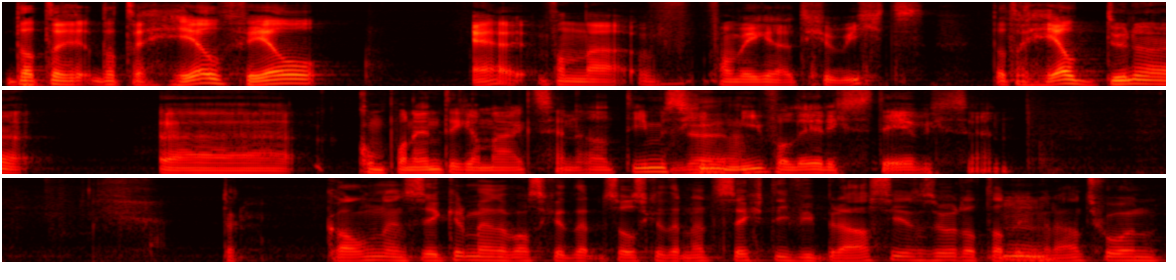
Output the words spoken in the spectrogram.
dat, er, dat er heel veel, hè, van dat, vanwege het gewicht, dat er heel dunne eh, componenten gemaakt zijn en dat die misschien Ja, niet volledig stevig zijn. kan. En zeker met, zoals je daarnet zegt, die vibratie en zo, dat dat Mm. inderdaad gewoon,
